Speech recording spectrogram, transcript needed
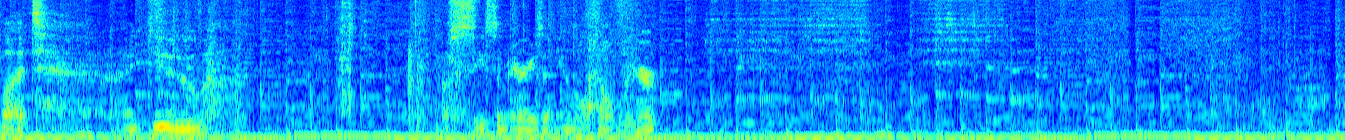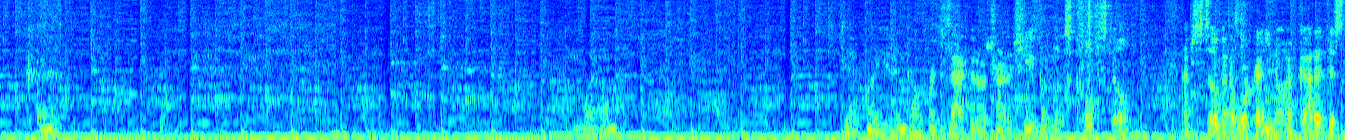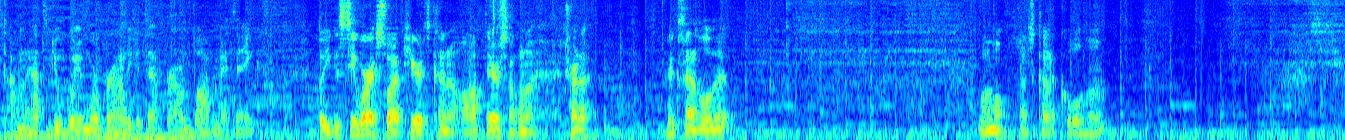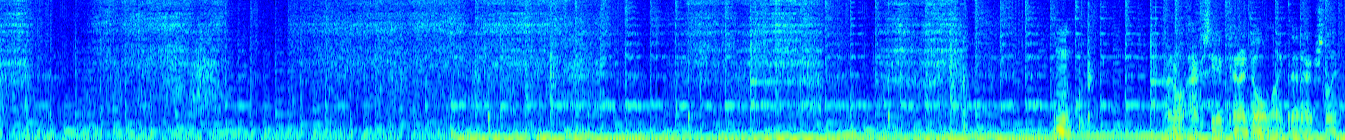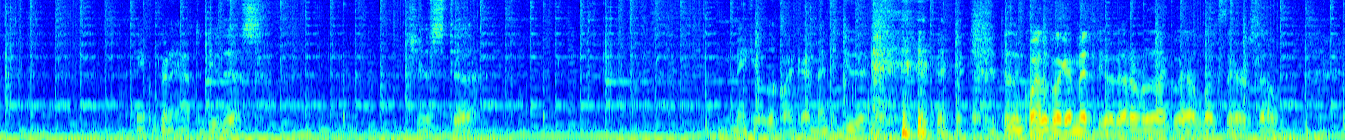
But I do see some areas that need a little help over here. Okay. Well, definitely didn't go for exactly what I was trying to achieve, but looks cool still. I've still got to work on, you know, I've got to just, I'm gonna have to do way more brown to get that brown bottom, I think. But you can see where I swiped here, it's kind of off there, so I want to try to fix that a little bit. Whoa, that's kind of cool, huh? Hmm. I kind of don't like that actually. I think we're gonna have to do this. Just to make it look like I meant to do it. Doesn't quite look like I meant to do it, but I don't really like the way that looks there, so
